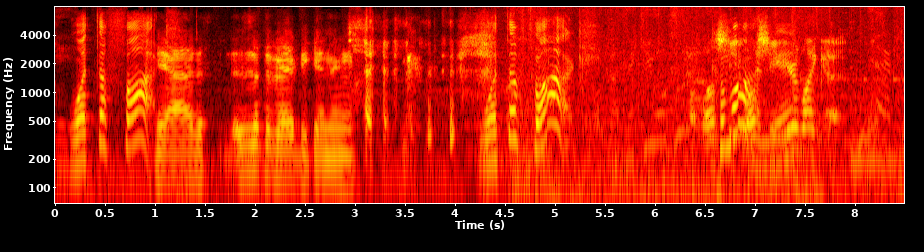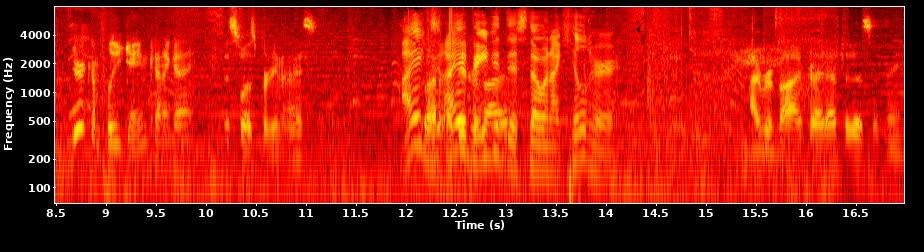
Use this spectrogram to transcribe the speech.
game. What the fuck? Yeah, this, this is at the very beginning. What the fuck? well, Come she, on, well, she, man. you're like a you're a complete game kind of guy. This was pretty nice. I ex But I I evaded revive. this though and I killed her. I revived right after this, I think.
